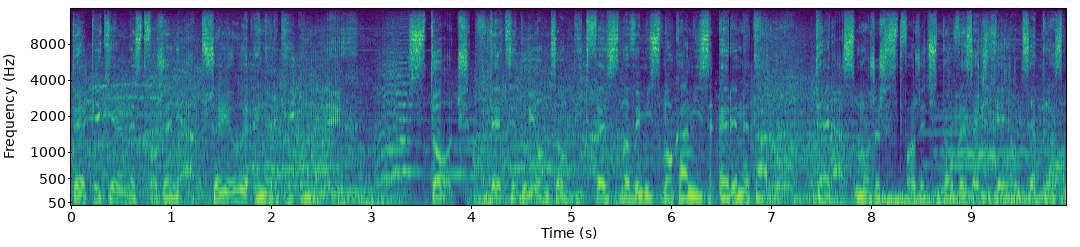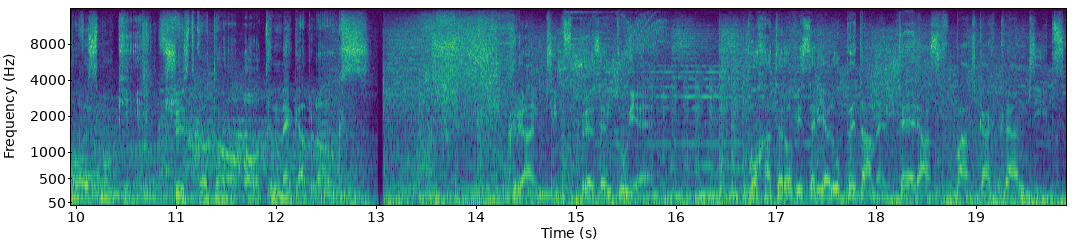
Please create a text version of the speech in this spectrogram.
Te piekielne stworzenia przejęły energię innych. Stocz decydującą bitwę z nowymi smokami z ery metalu. Teraz możesz stworzyć nowe, zadziwiające plasmowe smoki. Wszystko to od Megablocks. Crunchips prezentuje Bohaterowie serialu Bedamen teraz w paczkach Crunchips.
